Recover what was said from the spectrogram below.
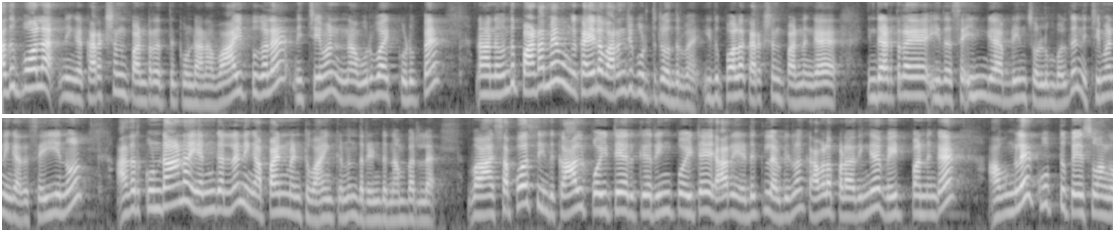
அதுபோல் நீங்கள் கரெக்ஷன் பண்ணுறதுக்கு உண்டான வாய்ப்புகளை நிச்சயமாக நான் உருவாக்கி கொடுப்பேன். நான் வந்து படமே உங்கள் கையில் வரைஞ்சி கொடுத்துட்டு வந்துடுவேன் இது போல் கரெக்ஷன் பண்ணுங்கள் இந்த இடத்துல இதை செய்யுங்க அப்படின்னு சொல்லும்பொழுது நிச்சயமாக நீங்கள் அதை செய்யணும். அதற்குண்டான எண்களில் நீங்கள் அப்பாயின்மெண்ட் வாங்கிக்கணும் இந்த ரெண்டு நம்பரில் வா சப்போஸ் இந்த கால் போயிட்டே இருக்குது ரிங் போயிட்டே யாரும் எடுக்கல அப்படின்லாம் கவலைப்படாதீங்க. வெயிட் பண்ணுங்கள் அவங்களே கூப்பிட்டு பேசுவாங்க.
